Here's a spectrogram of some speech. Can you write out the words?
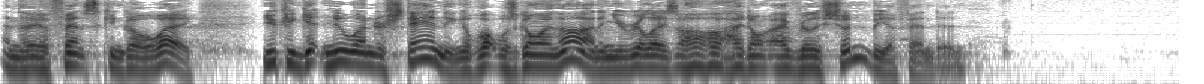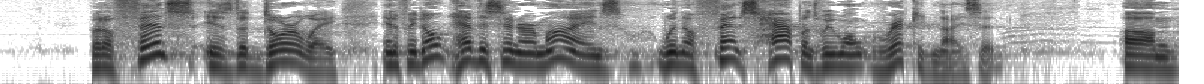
and the offense can go away. You can get new understanding of what was going on, and you realize, oh, I don't, I really shouldn't be offended. But offense is the doorway. And if we don't have this in our minds, when offense happens, we won't recognize it. Um,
